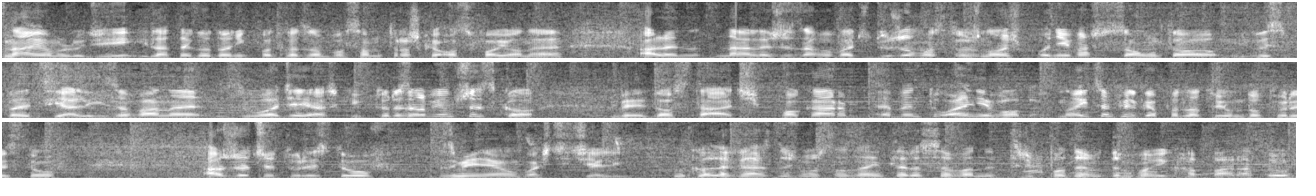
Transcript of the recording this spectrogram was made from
znają ludzi i dlatego do nich podchodzą, bo są troszkę oswojone, ale należy zachować dużą ostrożność, ponieważ są to wyspecjalizowane złodziejaszki, które zrobią wszystko, by dostać pokarm, ewentualnie wodę. No i co chwilkę podlatują do turystów A rzeczy turystów zmieniają właścicieli. Mój kolega jest dość mocno zainteresowany tripodem do moich aparatów,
